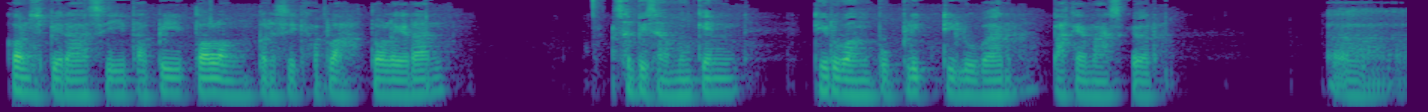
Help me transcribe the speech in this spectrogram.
konspirasi, tapi tolong bersikaplah toleran sebisa mungkin di ruang publik di luar pakai masker. Uh,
